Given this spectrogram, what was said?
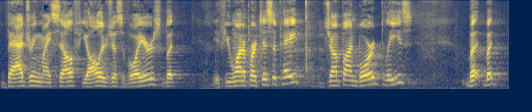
badgering myself. Y'all are just voyeurs, but if you want to participate, jump on board, please. But, but,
